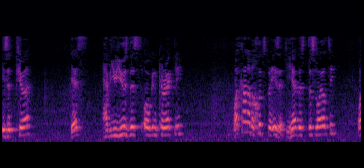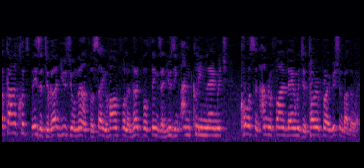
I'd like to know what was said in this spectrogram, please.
is it pure? Yes? Have you used this organ correctly? What kind of a chutzpah is it? You hear this disloyalty? What kind of chutzpah is it to go and use your mouth for saying harmful and hurtful things and using unclean language, coarse and unrefined language, a Torah prohibition, by the way?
